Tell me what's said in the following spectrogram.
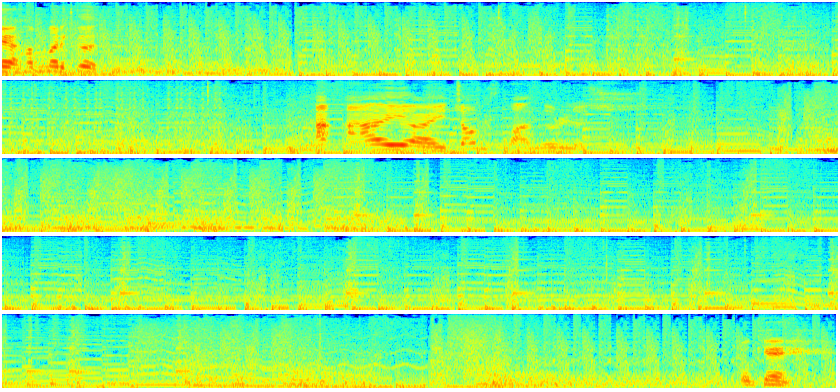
오케이 한 마리 끝. 아 아이 아이 점프 안 눌려. 씨. 오케이.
